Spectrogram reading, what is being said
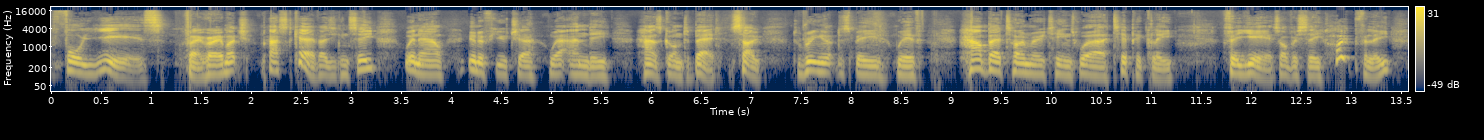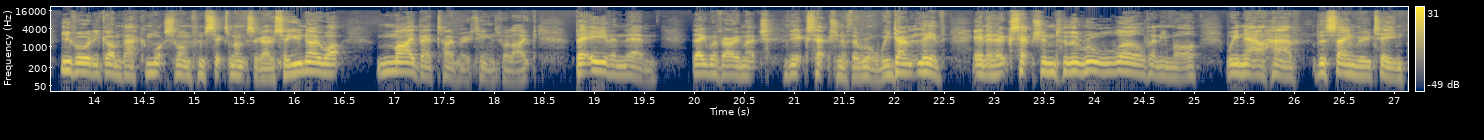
for years. Very, very much past Kev. As you can see, we're now in a future where Andy has gone to bed. So, to bring you up to speed with how bedtime routines were typically for years, obviously, hopefully, you've already gone back and watched the one from six months ago, so you know what my bedtime routines were like. But even then, they were very much the exception of the rule. We don't live in an exception to the rule world anymore. We now have the same routine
